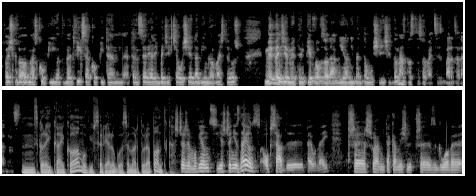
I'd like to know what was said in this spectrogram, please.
ktoś, kto od nas kupi, od Netflixa kupi ten, ten serial i będzie chciał się dubbingować, to już my będziemy tym pierwowzorami, oni będą musieli się do nas dostosować, co jest bardzo radosne. Mm, Z kolei Kajko mówi w serialu głosem Artura Pątka. Szczerze mówiąc, jeszcze nie znając obsady pełnej, przeszła mi taka myśl przez głowę,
